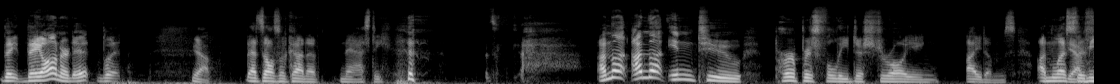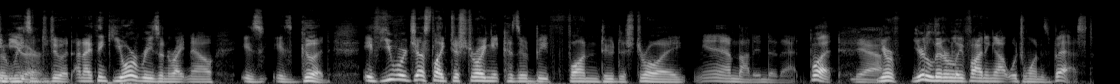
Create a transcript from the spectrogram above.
they they honored it, but Yeah. that's also kind of nasty. I'm not I'm not into purposefully destroying items unless Yeah, there's a reason to do it. And I think your reason right now is is good. If you were just like destroying it cuz it would be fun to destroy, yeah, I'm not into that. But Yeah. you're you're literally finding out which one is best.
